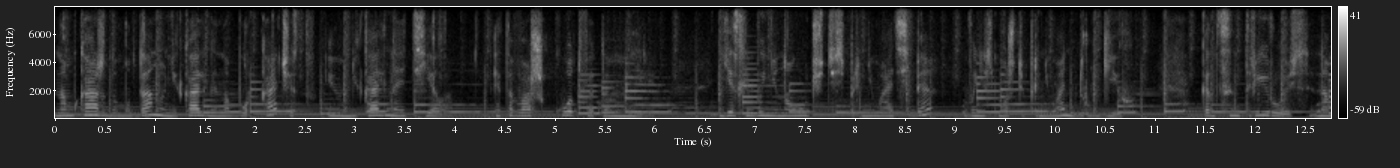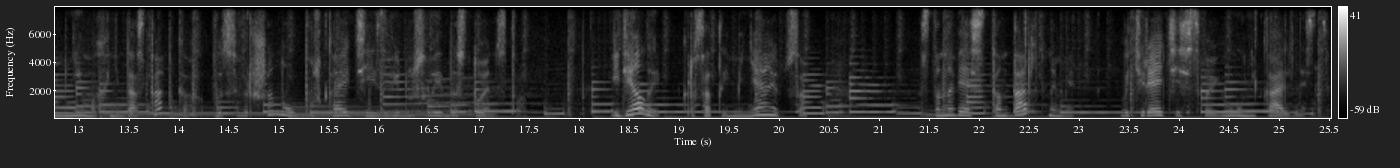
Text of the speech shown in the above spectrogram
Нам каждому дан уникальный набор качеств и уникальное тело. Это ваш код в этом мире. Если вы не научитесь принимать себя, вы не сможете принимать других. Концентрируясь на мнимых недостатках, вы совершенно упускаете из виду свои достоинства. Идеалы красоты меняются. Становясь стандартными, вы теряете свою уникальность.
